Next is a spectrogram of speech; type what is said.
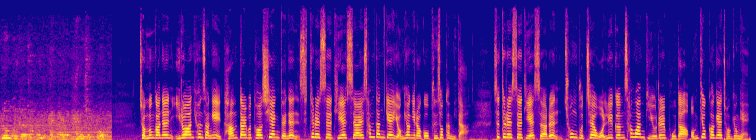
그런 분들은 조금 더 발빠르게 다니셨고 전문가는 이러한 현상이 다음 달부터 시행되는 스트레스 DSR 3단계 영향이라고 분석합니다. 스트레스 DSR은 총 부채 원리금 상환 비율을 보다 엄격하게 적용해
